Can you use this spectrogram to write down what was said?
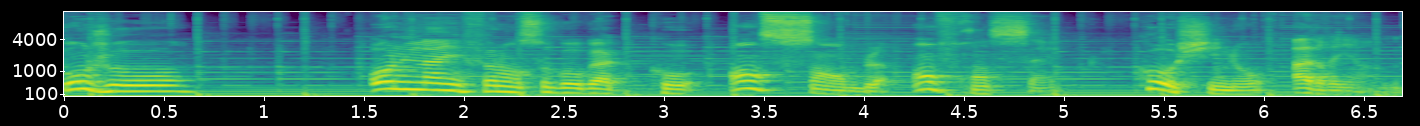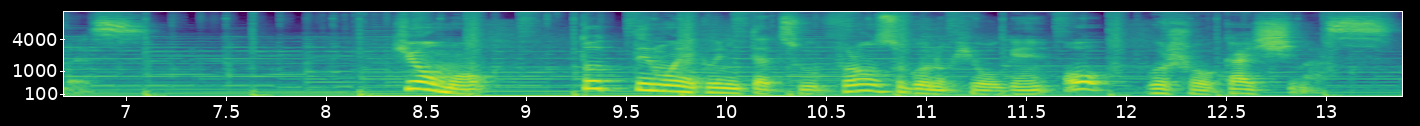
Bonjour! オンラインフランス語学校 Ensemble en français 講師のアドリアンです。今日もとっても役に立つフランス語の表現をご紹介します。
